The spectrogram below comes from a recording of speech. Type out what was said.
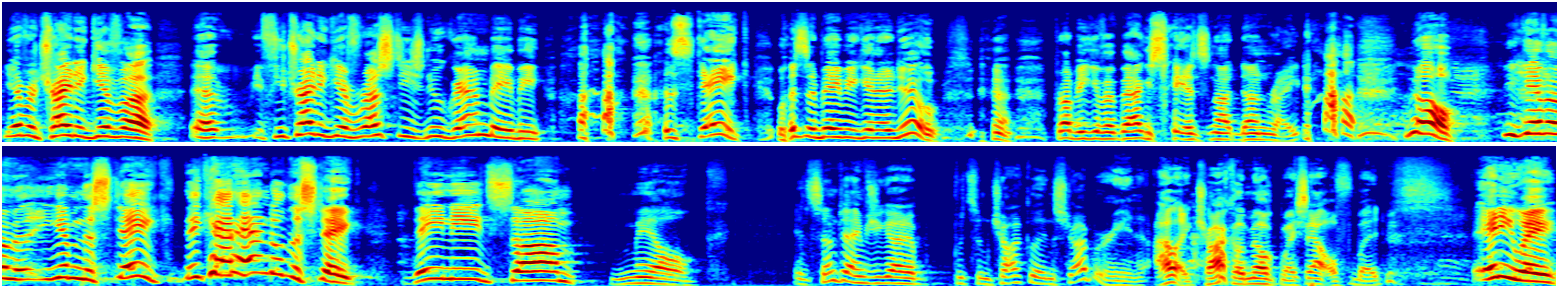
you ever try to give a, uh, if you try to give Rusty's new grandbaby a steak, what's the baby going to do? Probably give it back and say it's not done right. no, you give them you give them the steak. They can't handle the steak. They need some milk, and sometimes you got to put some chocolate and strawberry in it. I like chocolate milk myself, but anyway,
